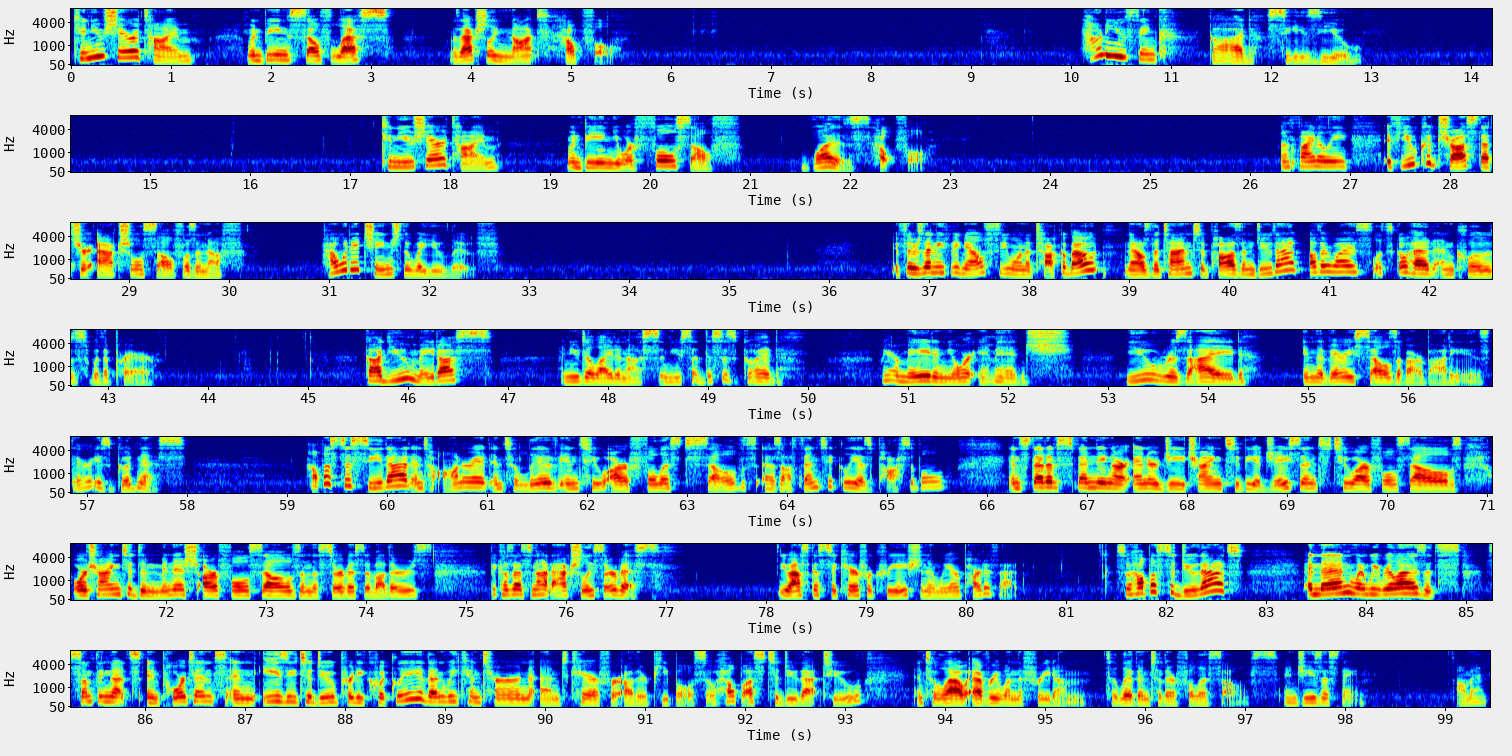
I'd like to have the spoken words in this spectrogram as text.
Can you share a time when being selfless was actually not helpful. How do you think God sees you? Can you share a time when being your full self was helpful? And finally, if you could trust that your actual self was enough, how would it change the way you live? If there's anything else you want to talk about, now's the time to pause and do that. Otherwise, let's go ahead and close with a prayer. God, you made us and you delight in us, and you said, This is good. We are made in your image. You reside in the very cells of our bodies. There is goodness. Help us to see that and to honor it and to live into our fullest selves as authentically as possible Instead of spending our energy trying to be adjacent to our full selves or trying to diminish our full selves in the service of others, because that's not actually service. You ask us to care for creation, and we are part of that. So help us to do that. And then when we realize it's something that's important and easy to do pretty quickly, then we can turn and care for other people. So help us to do that too and to allow everyone the freedom to live into their fullest selves. In Jesus' name, amen.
